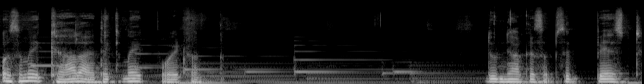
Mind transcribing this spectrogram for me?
उस समय ख्याल आया था कि मैं एक पोइट बन। दुनिया के सबसे बेस्ट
